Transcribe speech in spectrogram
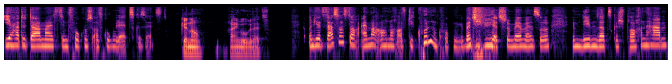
Ihr hattet damals den Fokus auf Google Ads gesetzt. Genau, rein Google Ads. Und jetzt lass uns doch einmal auch noch auf die Kunden gucken, über die wir jetzt schon mehrmals so im Nebensatz gesprochen haben.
